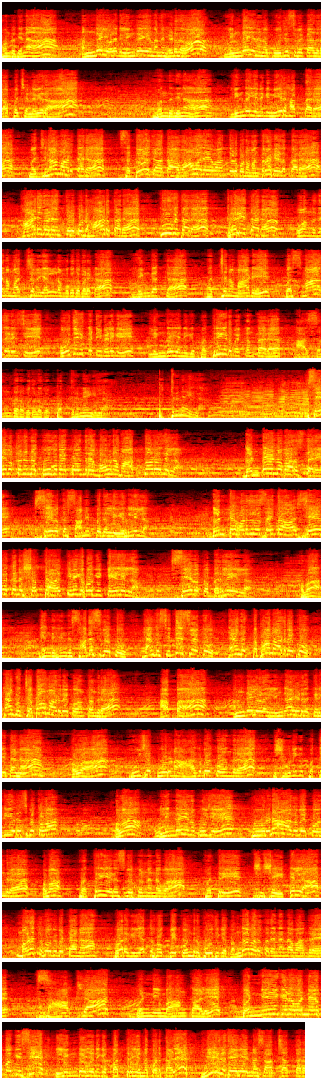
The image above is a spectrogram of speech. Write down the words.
ಒಂದು ದಿನ ಅಂಗೈಯೊಳಗೆ ಲಿಂಗಯ್ಯನನ್ನು ಹಿಡಿದು ಲಿಂಗಯ್ಯನನ್ನು ಪೂಜಿಸಬೇಕಾದ್ರೆ ಅಪ್ಪ ಚೆನ್ನವೀರ ಒಂದು ದಿನ ಲಿಂಗಯ್ಯನಿಗೆ ನೀರು ಹಾಕ್ತಾರ ಮಜ್ಜನ ಮಾಡ್ತಾರ, ಸದ್ದೋಜಾತ ವಾಮದೇವ ಅಂತ ತಿಳ್ಕೊಂಡು ಮಂತ್ರ ಹೇಳುತ್ತಾರ ಹಾಡುಗಡೆ ಅಂತ ತಿಳ್ಕೊಂಡು ಹಾಡ್ತಾರ ಕೂಗುತ್ತಾರ, ಕರೀತಾರ. ಒಂದು ದಿನ ಮಜ್ಜನ ಎಲ್ಲ ಮುಗಿದ ಬಳಿಕ ಲಿಂಗಕ್ಕ ಮಜ್ಜನ ಮಾಡಿ ಭಸ್ಮಾಧರಿಸಿ ಊದಿನ ಕಡ್ಡಿ ಬೆಳಗಿ ಲಿಂಗಯ್ಯನಿಗೆ ಪತ್ರಿ ಇಡಬೇಕಂತಾರ. ಆ ಸಂದರ್ಭದೊಳಗ ಪತ್ರಿನೇ ಇಲ್ಲ. ಪತ್ರಿನೇ ಇಲ್ಲ. ಸೇವಕನನ್ನ ಕೂಗಬೇಕು ಅಂದ್ರೆ ಮೌನ ಮಾತನಾಡೋದಿಲ್ಲ. ಗಂಟೆಯನ್ನು ಬಾರಿಸ್ತಾರೆ, ಸೇವಕ ಸಾಮೀಪ್ಯದಲ್ಲಿ ಇರಲಿಲ್ಲ. ಗಂಟೆ ಹೊಡೆದ್ರೂ ಸಹಿತ ಸೇವಕನ ಶಬ್ದ ಕಿವಿಗೆ ಹೋಗಿ ಕೇಳಿಲ್ಲ. ಸೇವಕ ಬರಲೇ ಇಲ್ಲ. ಅವಾ ಹೆಂಗ ಹೆಂಗ ಸಾಧಿಸಬೇಕು, ಹೆಂಗ ಸಿದ್ಧಿಸಬೇಕು, ಹೆಂಗ ತಪ ಮಾಡಬೇಕು, ಹೆಂಗ ಜಪ ಮಾಡಬೇಕು ಅಂತಂದ್ರ, ಅಪ್ಪ, ಅಂಗೈಯೊಳಗೆ ಲಿಂಗ ಹಿಡಿದ ಕರೀತಾನ, ಅವ್ವ, ಪೂಜೆ ಪೂರ್ಣ ಆಗಬೇಕು ಅಂದ್ರ ಶಿವನಿಗೆ ಪತ್ರಿ ಏರಿಸ್ಬೇಕವ ಅವ ಲಿಂಗಯ್ಯನ ಪೂಜೆ ಪೂರ್ಣ ಆಗಬೇಕು ಅಂದ್ರ ಅವ ಪತ್ರಿ ಏರಿಸ್ಬೇಕು ನನ್ನವ ಪತ್ರಿ ಶಿಷ್ಯ ಇಟ್ಟಿಲ್ಲ, ಮರೆತು ಹೋಗಿಬಿಟ್ಟಾನ. ಹೊರಗೆ ಎದ್ದು ಹೋಗ್ಬೇಕು ಅಂದ್ರೆ ಪೂಜೆಗೆ ಭಂಗ ಬರುತ್ತದೆ ನನ್ನವ ಅಂದ್ರೆ, ಸಾಕ್ಷಾತ್ ಬನ್ನಿ ಮಹಾಂಕಾಳಿ, ಬನ್ನಿ ಗಿಡವನ್ನೇ ಬಗ್ಗಿಸಿ ಲಿಂಗಯ್ಯನಿಗೆ ಪತ್ರಿಯನ್ನು ಕೊಡ್ತಾಳೆ ಈಗ ದೇವಿಯನ್ನ ಸಾಕ್ಷಾತ್ಕಾರ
